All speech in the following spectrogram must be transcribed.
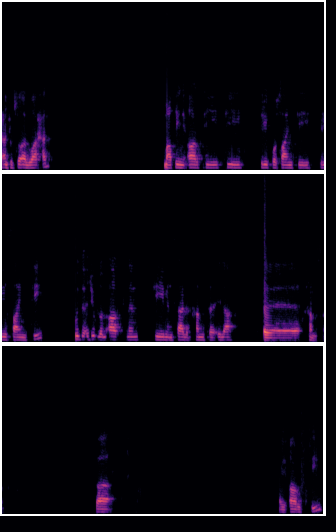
تعال نشوف سؤال واحد. معطيني r t t 3 cosine t 3 sine t بدي أجيب له ال arc length t من سالب 5 إلى 5 ف اي r of t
